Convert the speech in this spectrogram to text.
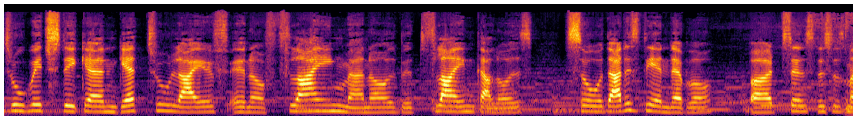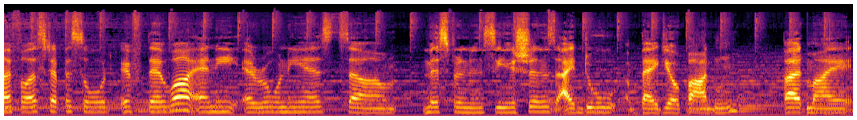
through which they can get through life in a flying manner with flying colors. So that is the endeavor. But since this is my first episode, if there were any erroneous um, mispronunciations, I do beg your pardon. But my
